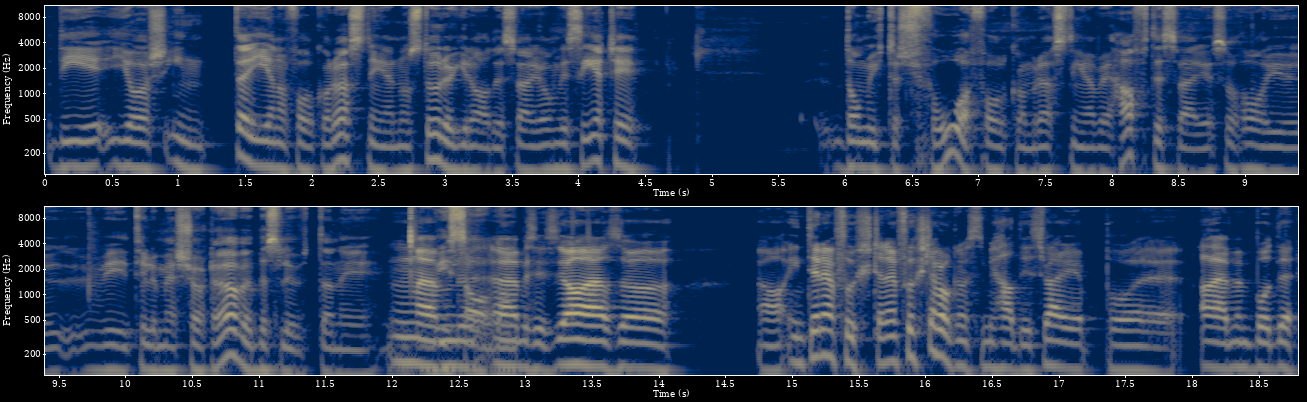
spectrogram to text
Det görs inte genom folkomröstningar i någon större grad i Sverige. Om vi ser till de ytterst få folkomröstningar vi har haft i Sverige så har ju vi till och med kört över besluten i Mm, vissa av dem. Ja, precis. Ja, alltså... Ja, inte den första. Den första folkomröstningen vi hade i Sverige på... eh, Ja, även både...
